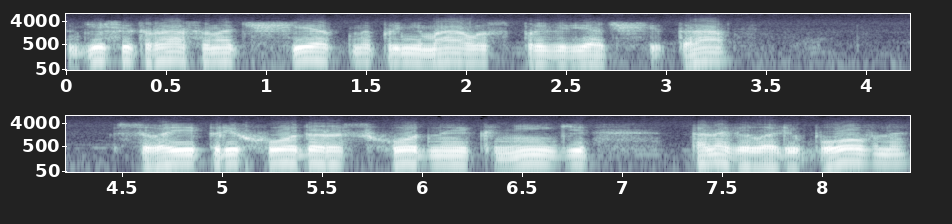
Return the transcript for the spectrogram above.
Десять раз она тщетно принималась проверять счета. Свои приходы-расходные книги она вела любовно,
